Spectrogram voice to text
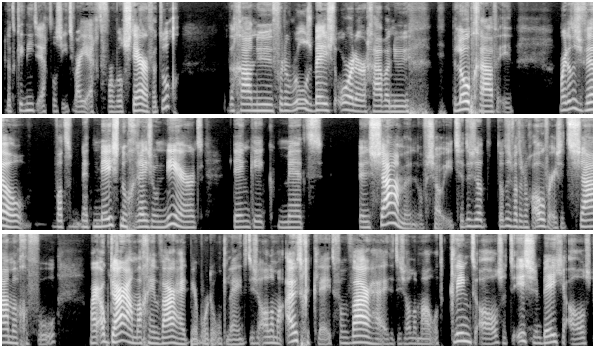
Dat klinkt niet echt als iets waar je echt voor wil sterven, toch? We gaan nu voor de rules-based order gaan we nu de loopgraven in. Maar dat is wel wat het meest nog resoneert, denk ik, met een samen of zoiets. Dus dat, dat is wat er nog over is, het samengevoel. Maar ook daaraan mag geen waarheid meer worden ontleend. Het is allemaal uitgekleed van waarheid. Het is allemaal, het klinkt als, het is een beetje als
